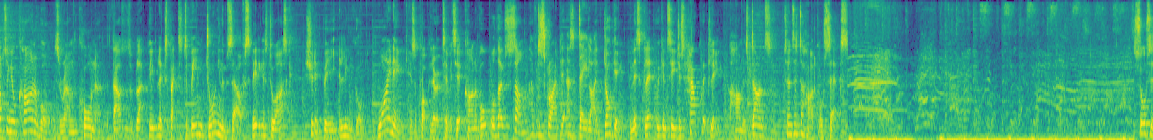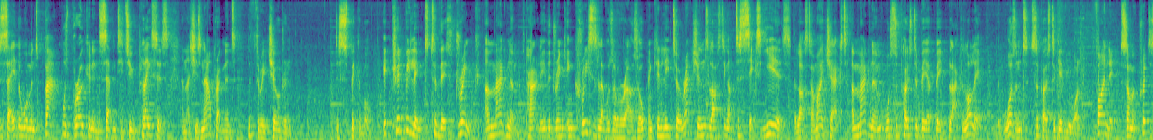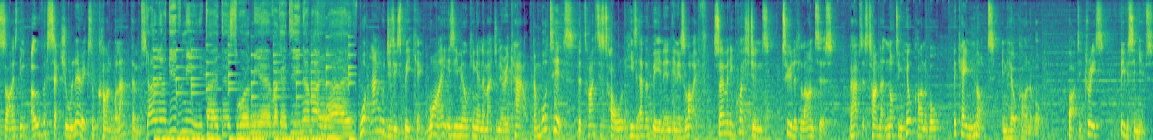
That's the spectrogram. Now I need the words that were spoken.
Notting Hill Carnival is around the corner, with thousands of black people expected to be enjoying themselves, leading us to ask, should it be illegal? Wining is a popular activity at Carnival, although some have described it as daylight dogging. In this clip, we can see just how quickly a harmless dance turns into hardcore sex. Sources say the woman's back was broken in 72 places and that she's now pregnant with three children. Despicable. It could be linked to this drink, a Magnum. Apparently the drink increases levels of arousal and can lead to erections lasting up to six years. The last time I checked, a Magnum was supposed to be a big black lolly. It wasn't supposed to give you one. Finally, some have criticised the over-sexual lyrics of carnival anthems. Can you give me the tightest me ever get? What language is he speaking? Why is he milking an imaginary cow? And what is the tightest hole he's ever been in in his life? So many questions, too little answers. Perhaps it's time that Notting Hill Carnival became not in Hill Carnival. Barty Crease, BBC News.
